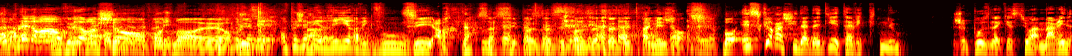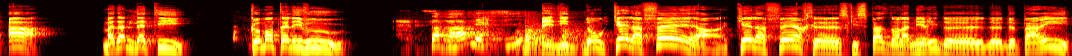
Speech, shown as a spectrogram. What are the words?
On plaidera, on plaidera. méchant, franchement. euh, en on, peut plus. jamais, on peut jamais rire avec vous. Si, ah bah non, ça c'est pas ça, c'est pas ça, ça, c'est très méchant. Bon, est-ce que Rachida Dati est avec nous? Je pose la question à Marine. Ah, Madame Dati, comment allez-vous? Ça va, merci. Mais dites donc, quelle affaire Quelle affaire ce qui se passe dans la mairie de Paris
